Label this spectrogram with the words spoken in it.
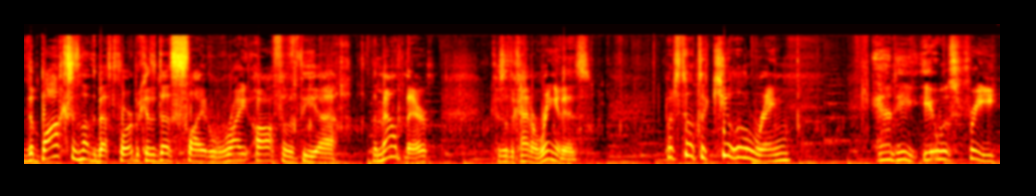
The box is not the best for it because it does slide right off of the uh, the mount there because of the kind of ring it is. But still, it's a cute little ring, and hey, it was free,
